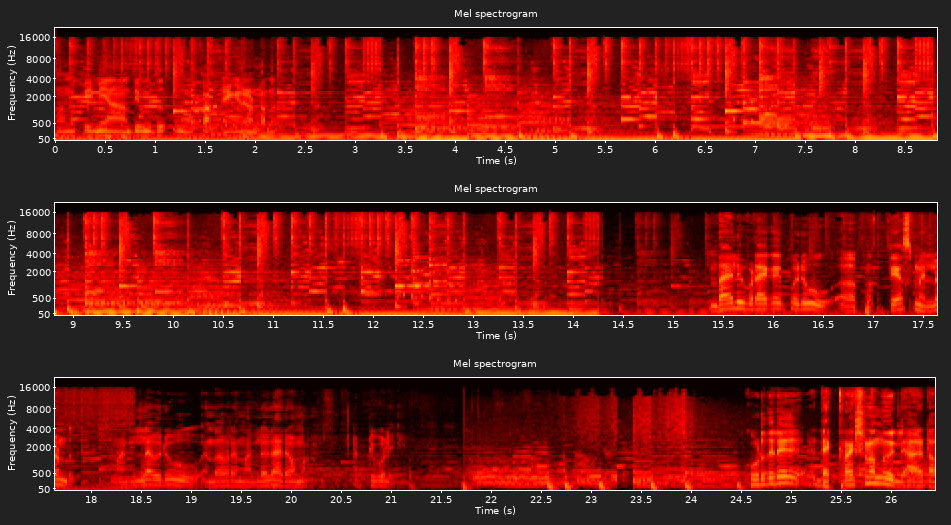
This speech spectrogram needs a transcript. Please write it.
നമുക്ക് ഇനി ആദ്യം ഇത് നോക്കാം എങ്ങനെയുണ്ടെന്ന്. എന്തായാലും ഇവിടെയൊക്കെ ഇപ്പോൾ ഒരു പ്രത്യേക സ്മെല്ലുണ്ട്. നല്ല ഒരു എന്താ പറയുക നല്ലൊരു അരോമ. അടിപൊളി. കൂടുതൽ ഡെക്കറേഷൻ ഒന്നുമില്ല കേട്ടോ.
